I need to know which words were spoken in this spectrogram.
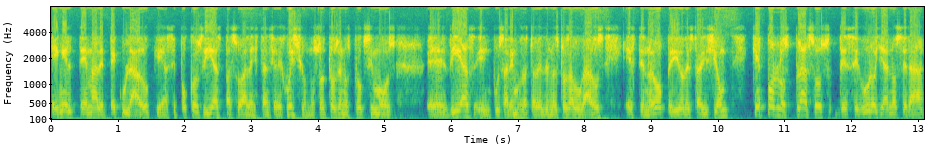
en el tema de peculado que hace pocos días pasó a la instancia de juicio. Nosotros en los próximos eh, días impulsaremos a través de nuestros abogados este nuevo pedido de extradición que por los plazos de seguro ya no será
